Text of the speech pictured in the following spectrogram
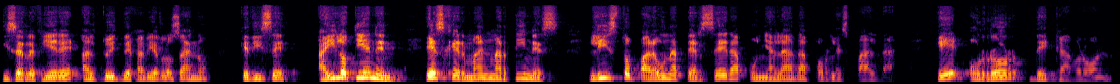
Y se refiere al tuit de Javier Lozano que dice, ahí lo tienen, es Germán Martínez listo para una tercera puñalada por la espalda. Qué horror de cabrón.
